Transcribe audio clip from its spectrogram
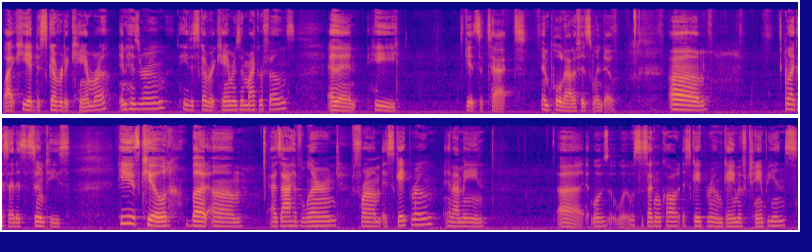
like he had discovered a camera in his room. He discovered cameras and microphones, and then he gets attacked and pulled out of his window. Um, like I said, it's assumed he's he is killed, but um, as I have learned from Escape Room, and I mean, uh, what was what was the second one called? Escape Room Game of Champions,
